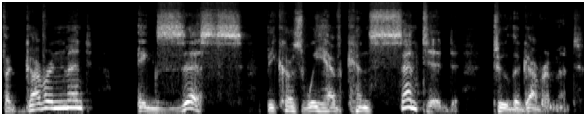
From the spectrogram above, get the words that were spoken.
the government exists because we have consented to the government.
